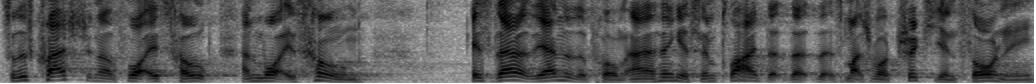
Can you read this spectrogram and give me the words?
So this question of what is hope and what is home is there at the end of the poem, and I think it's implied that, that, that it's much more tricky and thorny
